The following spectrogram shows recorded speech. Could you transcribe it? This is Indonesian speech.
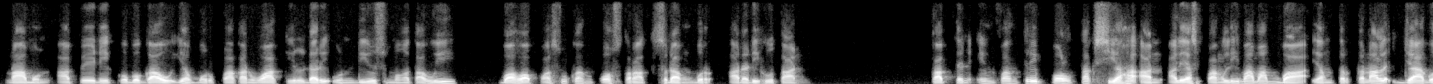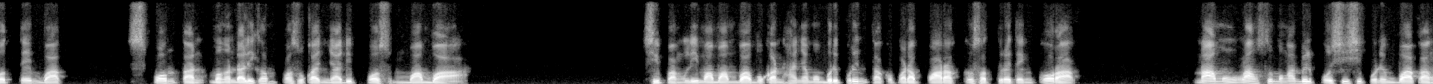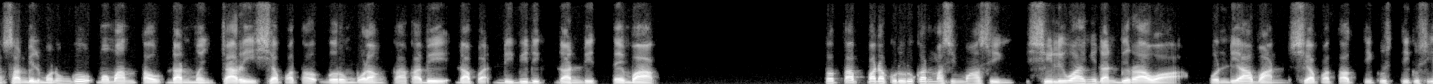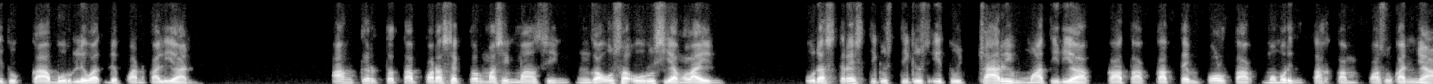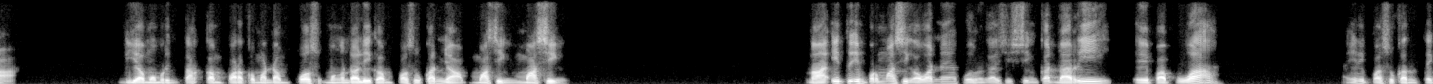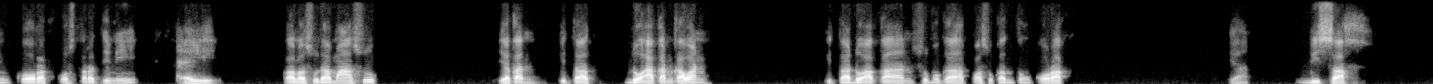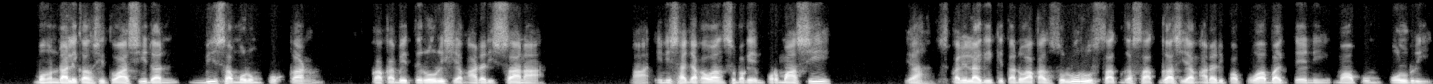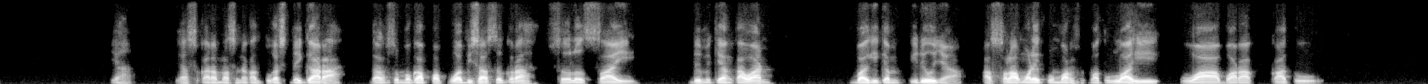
Namun Apeni Kobogau yang merupakan wakil dari Undius mengetahui bahwa pasukan Kostrat sedang berada di hutan. Kapten Infanteri Poltak Siahaan alias Panglima Mamba yang terkenal jago tembak spontan mengendalikan pasukannya di pos Mamba. Si Panglima Mamba bukan hanya memberi perintah kepada para kesatria tengkorak, namun langsung mengambil posisi penembakan sambil menunggu, memantau, dan mencari siapa tahu gerombolan KKB dapat dibidik dan ditembak tetap pada kedudukan masing-masing, Siliwangi dan Birawa, pendiaman, siapa tahu tikus-tikus itu kabur lewat depan kalian. Angker tetap pada sektor masing-masing, enggak usah urus yang lain. Udah stres tikus-tikus itu, cari mati dia, kata Kapten Poltak memerintahkan pasukannya. Dia memerintahkan para komandan pos mengendalikan pasukannya masing-masing. Nah, itu informasi kawannya, publikasi singkat dari eh, Papua. Nah, ini pasukan tengkorak kostrat ini, hey, kalau sudah masuk, ya kan, kita doakan kawan, kita doakan semoga pasukan tengkorak ya bisa mengendalikan situasi dan bisa melumpuhkan KKB teroris yang ada di sana. Nah, ini saja kawan sebagai informasi Ya, sekali lagi kita doakan seluruh satgas-satgas yang ada di Papua baik TNI maupun Polri. Ya, yang sekarang melaksanakan tugas negara dan semoga Papua bisa segera selesai. Demikian kawan, bagikan videonya. Assalamualaikum warahmatullahi wabarakatuh.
